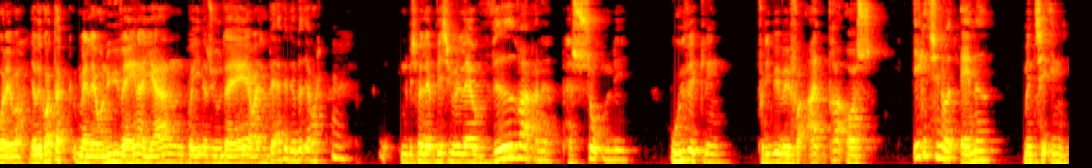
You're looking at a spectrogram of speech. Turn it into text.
whatever. Jeg ved godt, at man laver nye vaner i hjernen på 21 dage, og altså, det er det, det ved jeg godt. Mm. Hvis, man, hvis vi vil lave vedvarende personlig udvikling, fordi vi vil forandre os, ikke til noget andet, men til en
